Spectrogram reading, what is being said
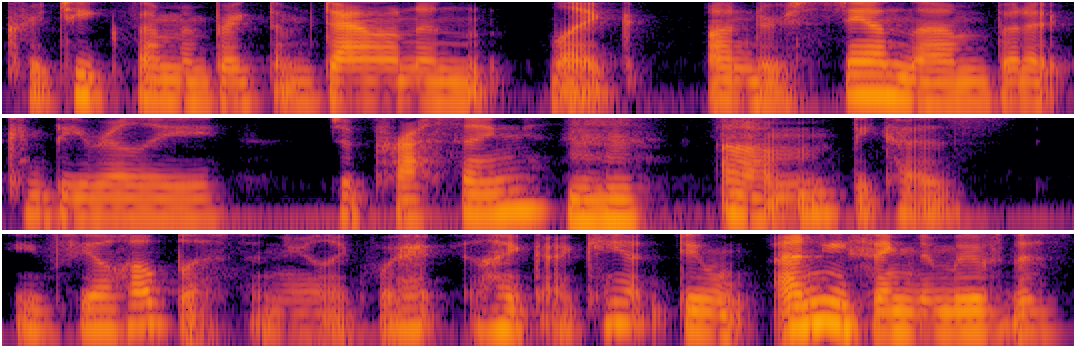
critique them and break them down and like understand them but it can be really depressing Mhm. um, because you feel helpless and you're like wait like i can't do anything to move this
